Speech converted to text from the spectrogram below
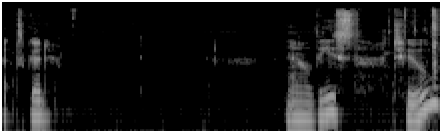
That's good. Now these two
